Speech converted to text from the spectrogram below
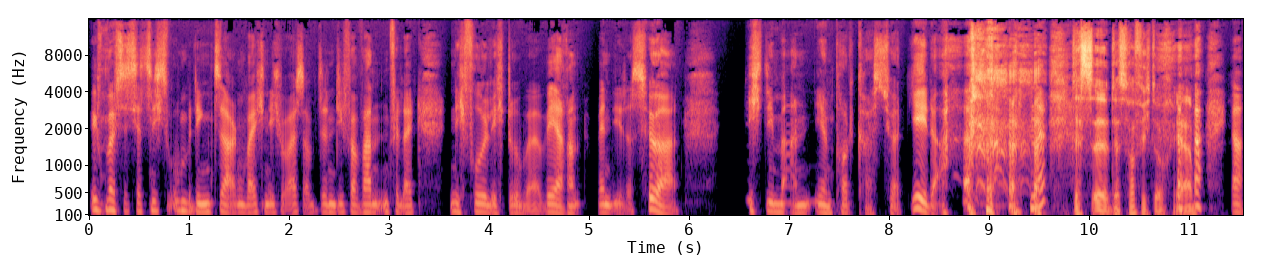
Ich möchte es jetzt nicht unbedingt sagen, weil ich nicht weiß, ob denn die Verwandten vielleicht nicht fröhlich drüber wären, wenn die das hören. Ich nehme an, Ihren Podcast hört jeder. ne? das, äh, das hoffe ich doch, ja. ja,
